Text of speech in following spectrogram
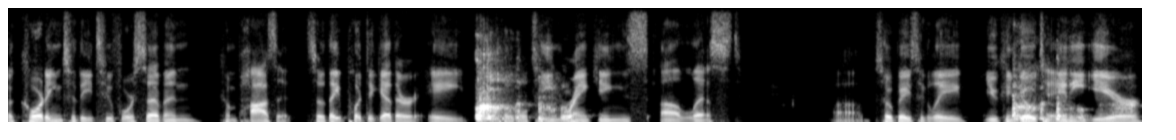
according to the 247 composite, so they put together a total team rankings uh, list. Uh, so basically, you can go to any year,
